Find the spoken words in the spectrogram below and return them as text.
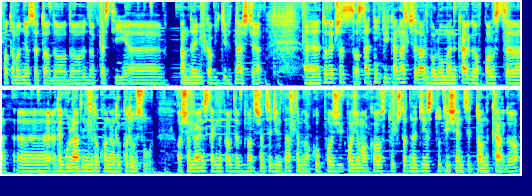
Potem odniosę to do, do, do kwestii e, pandemii COVID-19. E, tutaj przez ostatnich kilkanaście lat wolumen cargo w Polsce e, regularnie z roku na rok rósł, osiągając tak naprawdę w 2019 roku pozi poziom około 140 tysięcy ton cargo.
